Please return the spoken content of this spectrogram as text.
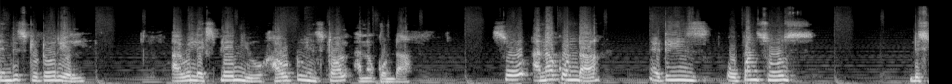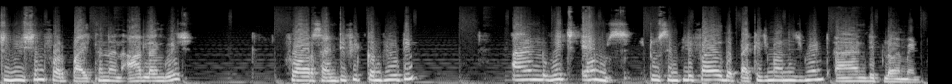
In this tutorial, I will explain you how to install Anaconda. So Anaconda, it is open source distribution for Python and R language for scientific computing and which aims to simplify the package management and deployment.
